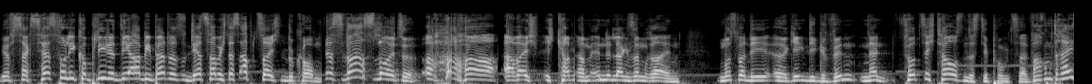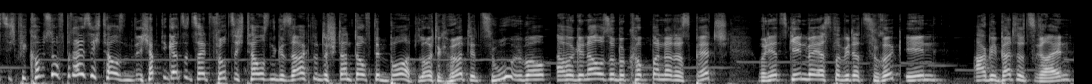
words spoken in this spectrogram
You have successfully completed the RB Battles und jetzt habe ich das Abzeichen bekommen. Das war's, Leute. aber ich, ich kam am Ende langsam rein. Muss man die äh, gegen die gewinnen? Nein, 40.000 ist die Punktzahl. Warum 30? Wie kommst du auf 30.000? Ich habe die ganze Zeit 40.000 gesagt und es stand da auf dem Board. Leute, hört ihr zu überhaupt? Aber genauso bekommt man da das Badge. Und jetzt gehen wir erstmal wieder zurück in RB Battles rein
